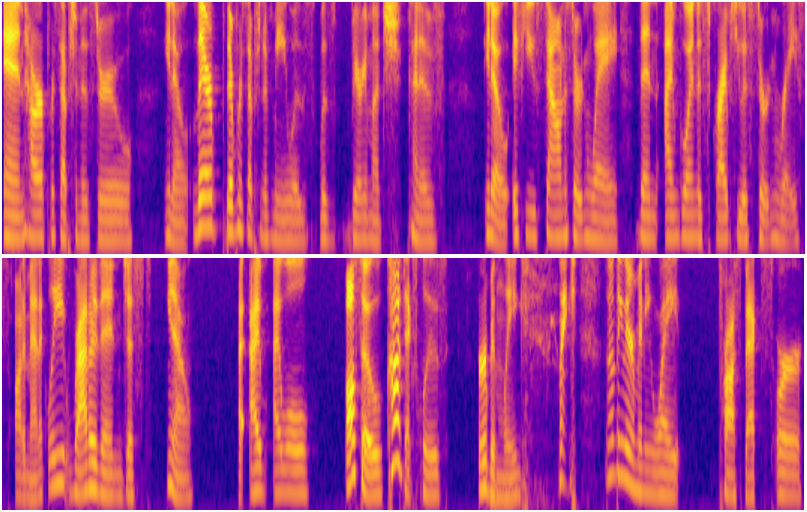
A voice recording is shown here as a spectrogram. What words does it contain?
and how our perception is through, you know, their their perception of me was was very much kind of you know, if you sound a certain way, then I'm going to ascribe to you a certain race automatically rather than just, you know, I, I, I will also context clues Urban League. like, I don't think there are many white prospects or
